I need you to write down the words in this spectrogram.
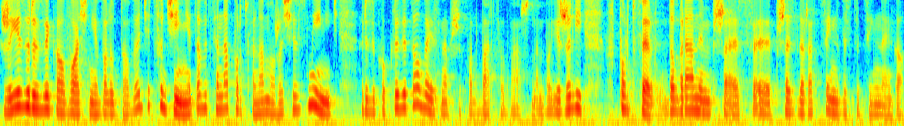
że jest ryzyko właśnie walutowe, gdzie codziennie ta wycena portfela może się zmienić. Ryzyko kredytowe jest na przykład bardzo ważne, bo jeżeli w portfelu dobranym przez, przez doradcę inwestycyjnego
